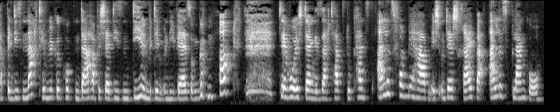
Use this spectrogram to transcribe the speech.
habe in diesen Nachthimmel geguckt und da habe ich ja diesen Deal mit dem Universum gemacht, der wo ich dann gesagt habe, du kannst alles von mir haben, ich unterschreibe alles blanko.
